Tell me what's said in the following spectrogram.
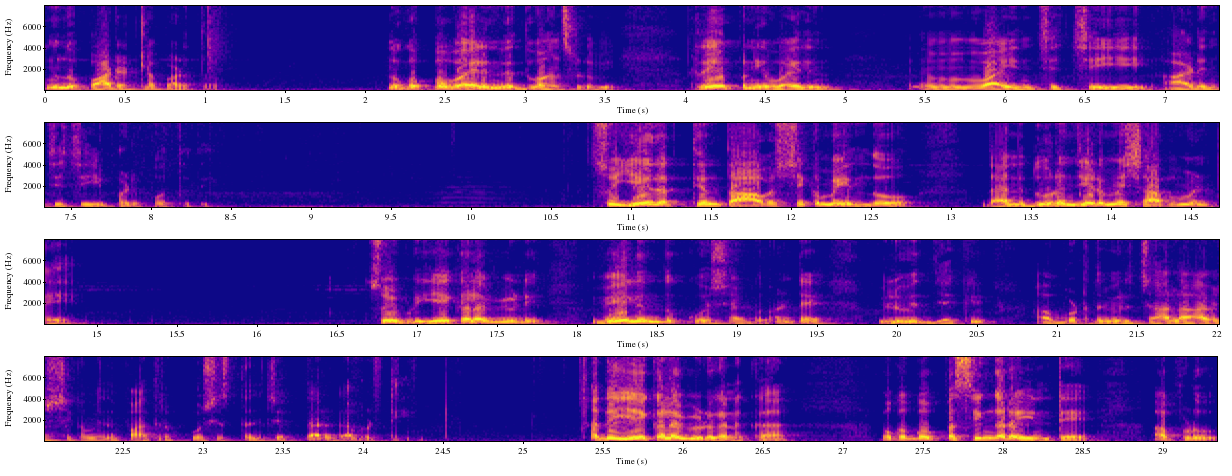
ఇంక నువ్వు పాట ఎట్లా పాడతావు? నువ్వు గొప్ప వైలిన్ విద్వాంసుడివి. రేపు నీ వైలిన్ వాయించే చెయ్యి ఆడించే చెయ్యి పడిపోతుంది. సో ఏది అత్యంత ఆవశ్యకమైందో దాన్ని దూరం చేయడమే శాపం అంటే. సో ఇప్పుడు ఏకలవ్యుడి వేలెందుకు కోశాడు? అంటే విలువిద్యకి ఆ బుట్టన వేలు చాలా ఆవశ్యకమైన పాత్ర పోషిస్తుందని చెప్తారు కాబట్టి. అదే ఏకలవ్యుడు గనక ఒక గొప్ప సింగర్ అయింటే అప్పుడు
